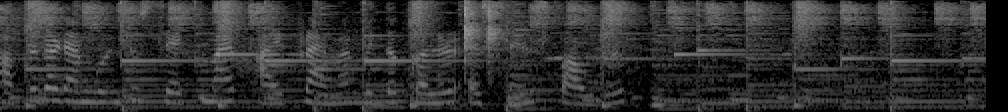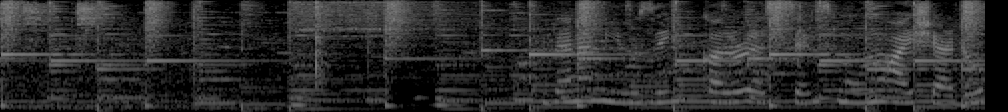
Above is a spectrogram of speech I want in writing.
After that I'm going to set my eye primer with the color essence powder. Then I'm using color essence mono eyeshadow.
